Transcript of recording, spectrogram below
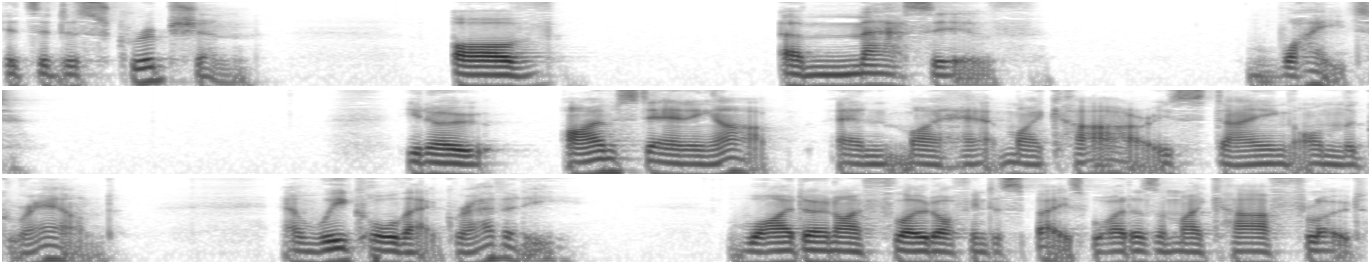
it's a description of a massive weight. You know, I'm standing up and my ha- my car is staying on the ground. And we call that gravity. Why don't I float off into space? Why doesn't my car float?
